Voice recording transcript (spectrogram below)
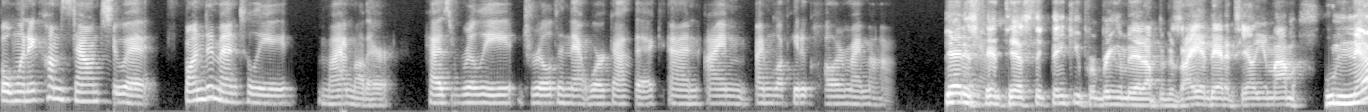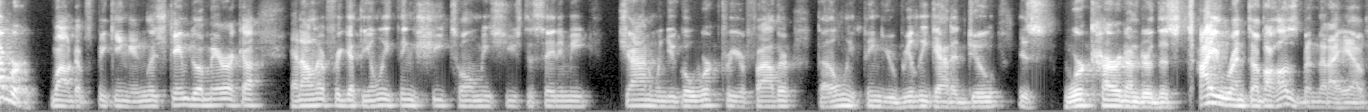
But when it comes down to it, fundamentally, my mother has really drilled in that work ethic and I'm I'm lucky to call her my mom. That is fantastic. Thank you for bringing that up because I had that Italian mom who never wound up speaking English, came to America, and I'll never forget the only thing she told me. She used to say to me, John, when you go work for your father, the only thing you really got to do is work hard under this tyrant of a husband that I have.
